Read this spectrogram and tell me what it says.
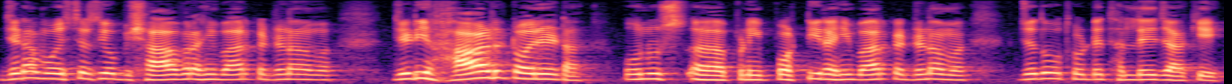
ਜਿਹੜਾ ਮੋਇਸਚਰ ਸੀ ਉਹ ਪਿਸ਼ਾਬ ਰਾਹੀਂ ਬਾਹਰ ਕੱਢਣਾ ਵਾ, ਜਿਹੜੀ ਹਾਰਡ ਟਾਇਲਟ ਆ, ਉਹਨੂੰ ਸ- ਆਪਣੀ ਪੋਟੀ ਰਾਹੀਂ ਬਾਹਰ ਕੱਢਣਾ ਵਾ, ਜਦੋਂ ਉਹ ਤੁਹਾਡੇ ਥੱਲੇ ਜਾ ਕੇ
